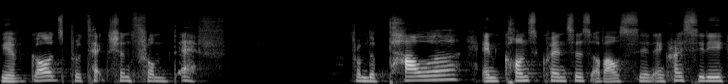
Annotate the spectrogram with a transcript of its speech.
We have God's protection from death, from the power and consequences of our sin. And Christ City,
